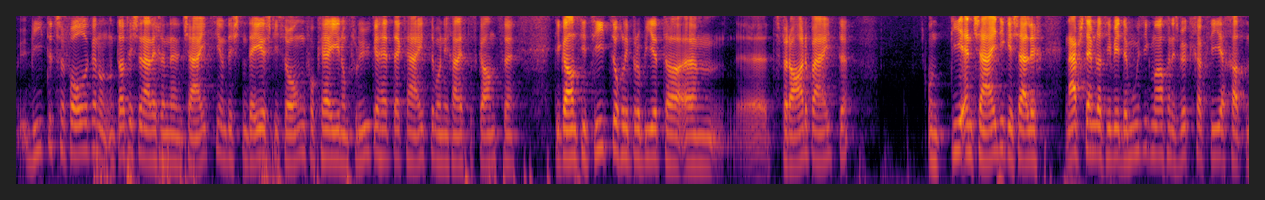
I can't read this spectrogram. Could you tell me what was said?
weiter zu verfolgen. Und, und das ist dann eigentlich ein Entscheid gewesen. und ist dann der erste Song von Kein und Flügen hat der geheißen, wo ich eigentlich das ganze, die ganze Zeit so ein bisschen probiert habe ähm, äh, zu verarbeiten. Und die Entscheidung ist eigentlich, nebst dem, dass ich wieder Musik mache, ist wirklich auch gewesen, ich hatte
